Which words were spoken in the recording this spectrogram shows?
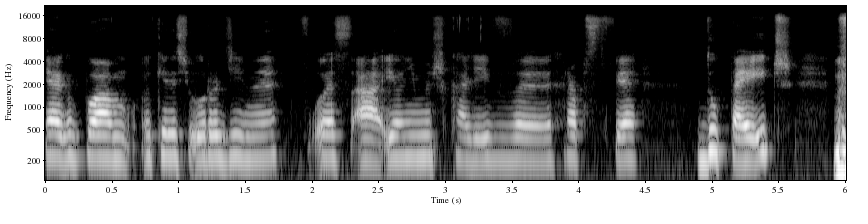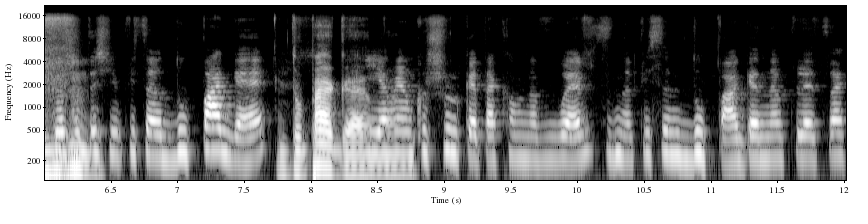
jak byłam kiedyś u rodziny w USA i oni mieszkali w hrabstwie DuPage, tylko że to się pisało Dupage Dupagę. i ja no. miałam koszulkę taką na WF z napisem Dupage na plecach.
